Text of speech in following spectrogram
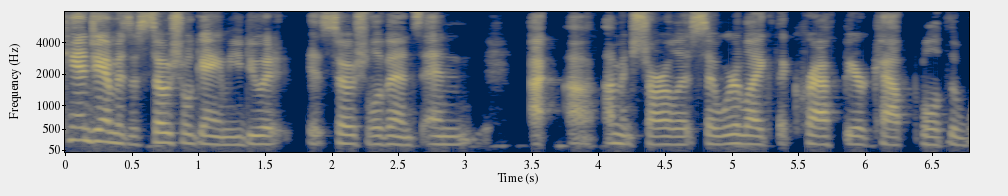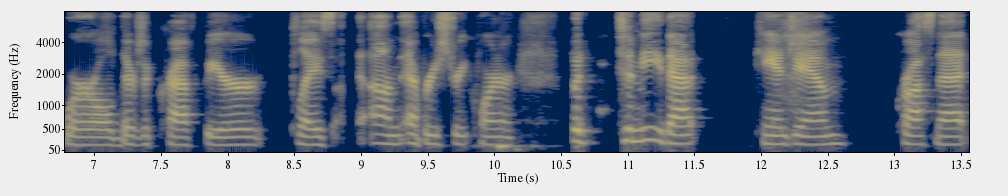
KanJam is a social game. You do it at social events, and I, I, I'm in Charlotte, so we're like the craft beer capital of the world. There's a craft beer place on every street corner. But to me, that KanJam, CrossNet,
